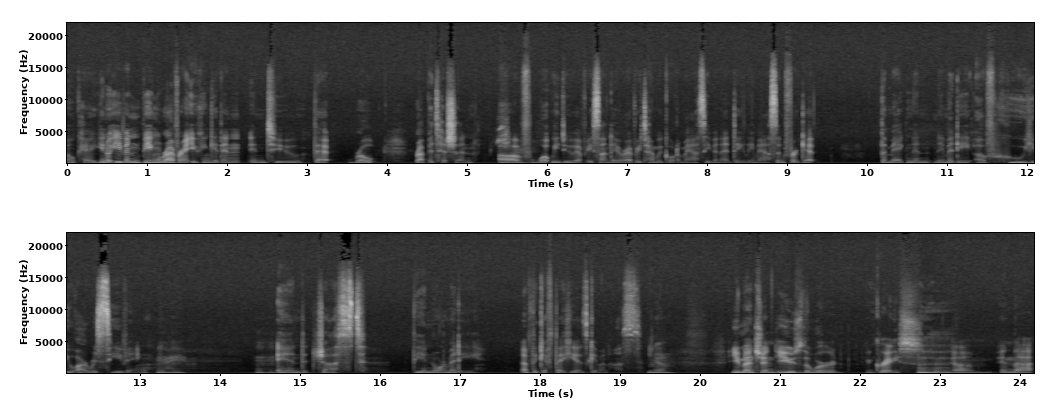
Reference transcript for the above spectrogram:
okay? You know, even being reverent, you can get in into that rote repetition of what we do every Sunday or every time we go to Mass, even at daily Mass, and forget the magnanimity of who you are receiving Mhm. Mhm. and just the enormity of the gift that he has given us. Yeah. You mentioned you used the word grace Mhm. um, in that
